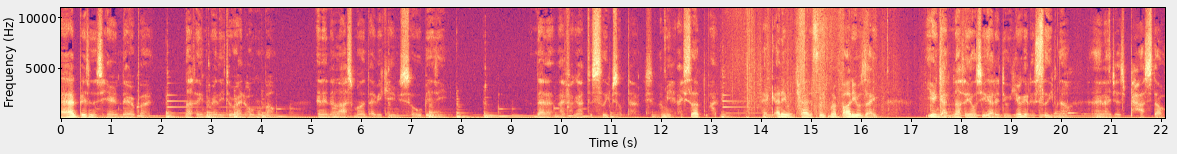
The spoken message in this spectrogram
I had business here and there, but nothing really to write home about. And in the last month, I became so busy that I forgot to sleep sometimes. I mean, I slept, but I didn't even try to sleep. My body was like, you ain't got nothing else you gotta do. You're gonna sleep now. And I just passed out,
